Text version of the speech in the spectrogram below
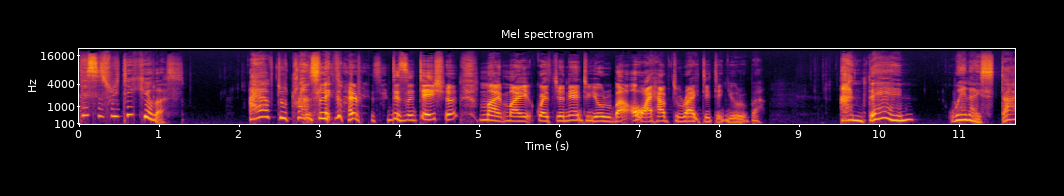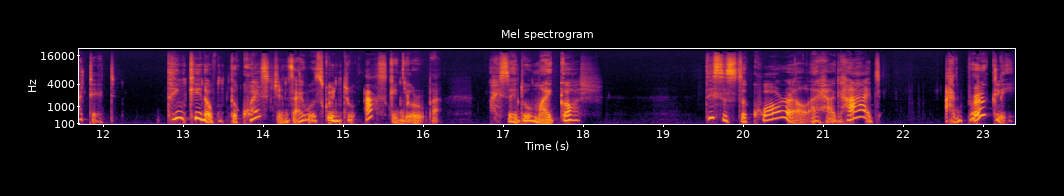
this is ridiculous. I have to translate my dissertation, my, my questionnaire to Yoruba, or I have to write it in Yoruba. And then when I started thinking of the questions I was going to ask in Yoruba, I said, Oh my gosh, this is the quarrel I had had at Berkeley.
